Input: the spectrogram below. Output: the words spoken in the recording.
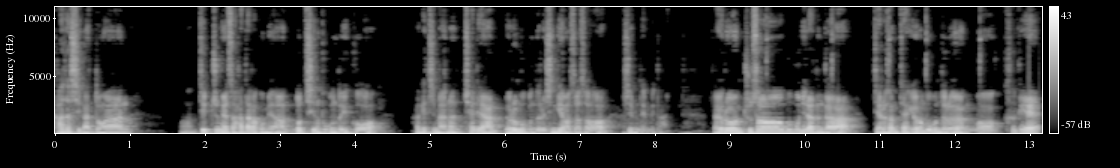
5시간 동안 어, 집중해서 하다가 보면 놓치는 부분도 있고 하겠지만은 최대한 이런 부분들을 신경을 써서 하시면 됩니다. 자, 이런 주서 부분이라든가 재료 선택 이런 부분들은 뭐 크게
